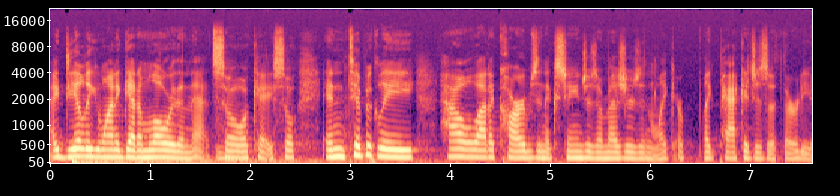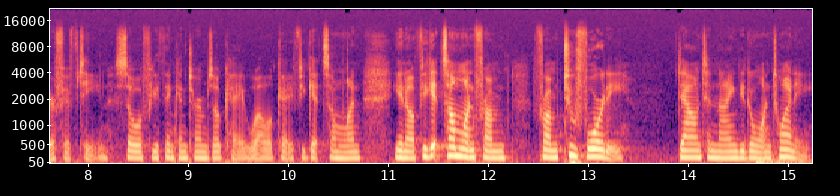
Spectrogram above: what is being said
Ideally, you want to get them lower than that. So mm-hmm. okay. So and typically, how a lot of carbs and exchanges are measured in like like packages of 30 or 15. So if you think in terms, okay, well, okay, if you get someone, you know, if you get someone from from 240 down to 90 to 120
